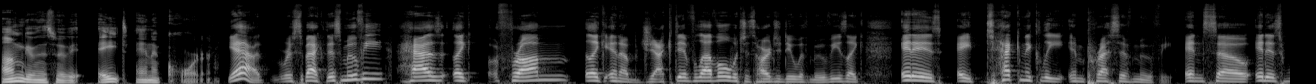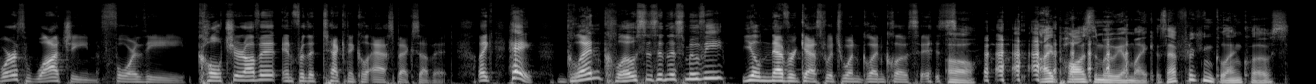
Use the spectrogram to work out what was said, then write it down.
I'm giving this movie eight and a quarter. Yeah, respect. This movie has like from like an objective level, which is hard to do with movies, like it is a technically impressive movie. And so it is worth watching for the culture of it and for the technical aspects of it. Like, hey, Glenn Close is in this movie. You'll never guess which one Glenn Close is. Oh, I paused the movie. I'm like, is that freaking Glenn Close?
